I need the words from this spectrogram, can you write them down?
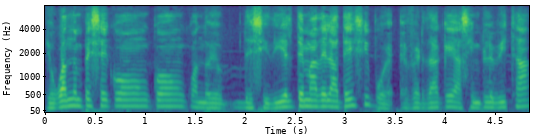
Yo cuando empecé con, cuando decidí el tema de la tesis, pues es verdad que a simple vista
